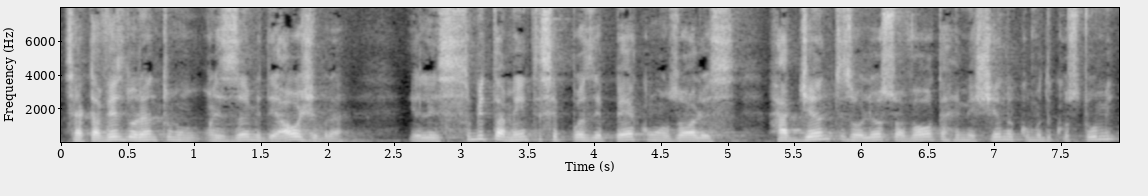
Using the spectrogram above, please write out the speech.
Certa vez, durante um exame de álgebra, ele subitamente se pôs de pé com os olhos radiantes, olhou sua volta, remexendo como de costume,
